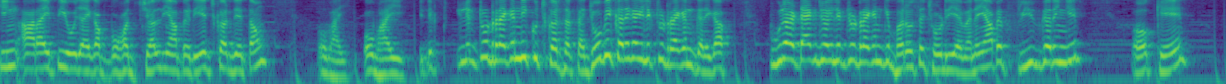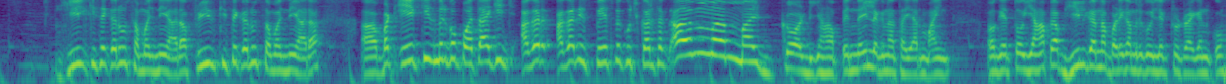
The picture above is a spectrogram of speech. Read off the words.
किंग आरआईपी हो जाएगा। बहुत जल्द यहाँ पे रेज कर देता हूँ। ओ भाई ओ भाई इलेक्ट्रो ड्रैगन नहीं कुछ कर सकता जो भी करेगा इलेक्ट्रो ड्रैगन करेगा। पूरा अटैक जो इलेक्ट्रो ड्रैगन के भरोसे छोड़ दिया है मैंने। यहाँ पे फ्रीज करेंगे। ओके हील किसे करूँ? समझ नहीं आ रहा. फ्रीज किसे करूँ? समझ नहीं आ रहा. बट एक चीज़ मेरे को पता है कि अगर अगर इस पेस पे कुछ कर सकता माय गॉड यहाँ पे नहीं लगना था यार माइंड ओके तो यहाँ पे अब हील करना पड़ेगा मेरे को इलेक्ट्रो ड्रैगन को.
